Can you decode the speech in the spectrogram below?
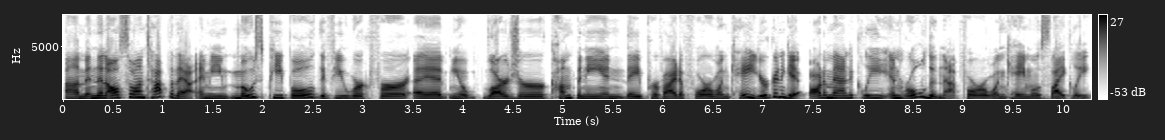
Um, and then also on top of that, I mean, most people, if you work for a you know larger company and they provide a 401k, you're going to get automatically enrolled in that 401k most mm-hmm. likely.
